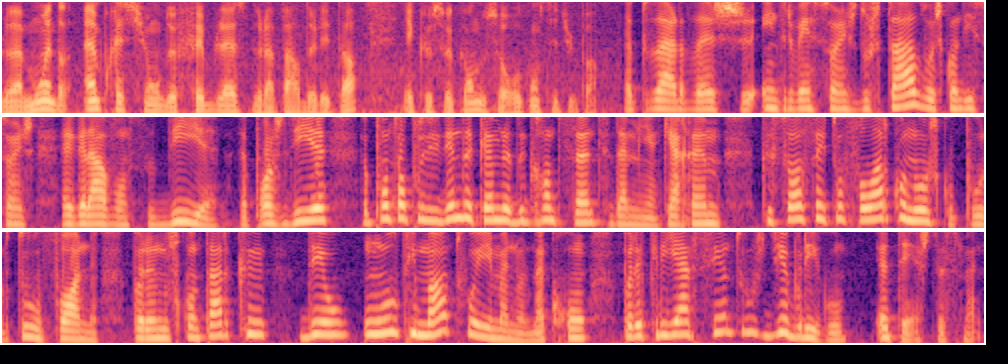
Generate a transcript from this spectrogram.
La moindre impression de faiblesse de la part de l'État et que ce camp ne se reconstitue pas. Apesar das intervenções do Estado, as condições agravam-se dia após dia, aponta o presidente da Câmara de Grande-Sante, Damien Carrame, que só aceitou falar connosco por telefone para nos contar que deu um ultimato a Emmanuel Macron para criar centros de abrigo até esta semana.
